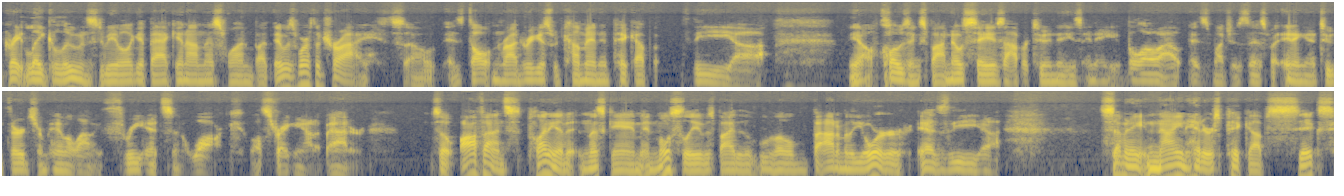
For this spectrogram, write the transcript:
Great Lake Loons to be able to get back in on this one, but it was worth a try. So as Dalton Rodriguez would come in and pick up the uh, you know, closing spot, no saves opportunities in a blowout as much as this, but inning at two thirds from him, allowing three hits and a walk while striking out a batter. So offense, plenty of it in this game, and mostly it was by the little bottom of the order as the uh, seven, eight, and nine hitters pick up six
